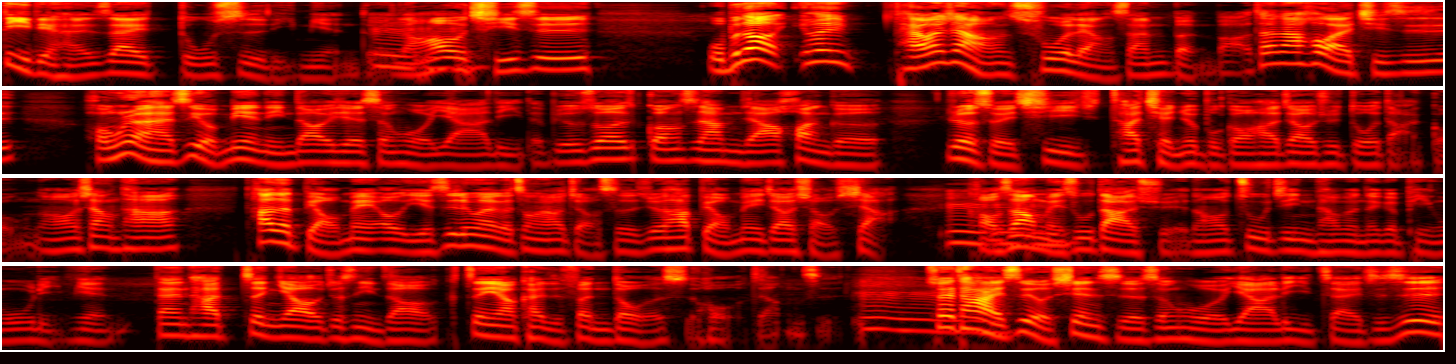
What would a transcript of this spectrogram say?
地点还是在都市里面的，然后其实我不知道，因为台湾现在好像出了两三本吧，但他后来其实红人还是有面临到一些生活压力的，比如说光是他们家换个热水器，他钱就不够，他就要去多打工。然后像他他的表妹哦，也是另外一个重要角色，就是他表妹叫小夏，考上美术大学，然后住进他们那个平屋里面，但是他正要就是你知道正要开始奋斗的时候这样子，嗯，所以他还是有现实的生活压力在，只是。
